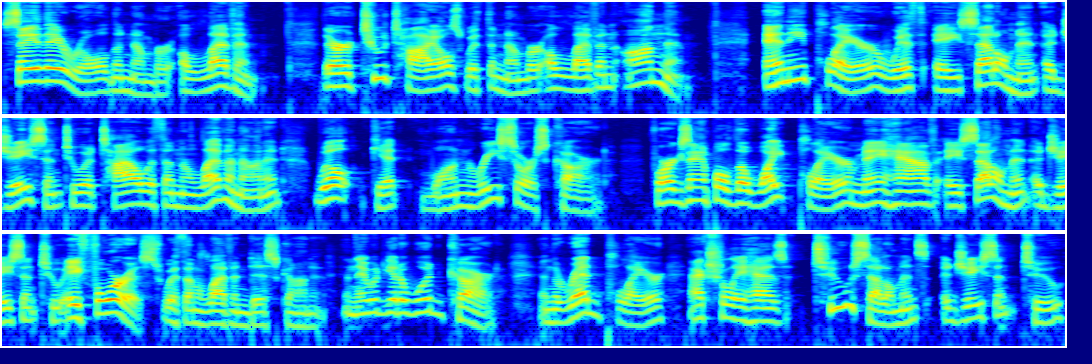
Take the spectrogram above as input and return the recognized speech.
Say they roll the number 11. There are two tiles with the number 11 on them. Any player with a settlement adjacent to a tile with an 11 on it will get one resource card. For example, the white player may have a settlement adjacent to a forest with an 11 disc on it, and they would get a wood card. And the red player actually has two settlements adjacent to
